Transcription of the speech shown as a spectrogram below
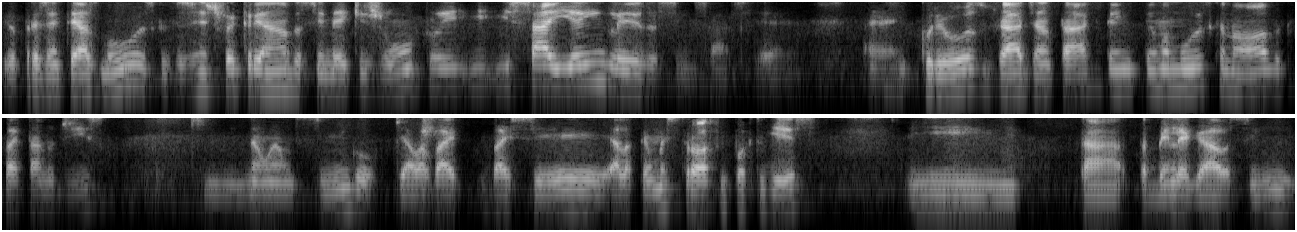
Eu apresentei as músicas, a gente foi criando assim meio que junto e, e, e saía em inglês assim, sabe? É, é, curioso já adiantar que tem, tem uma música nova que vai estar no disco que não é um single, que ela vai vai ser, ela tem uma estrofe em português e tá, tá bem legal assim,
